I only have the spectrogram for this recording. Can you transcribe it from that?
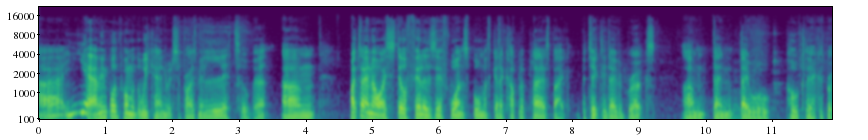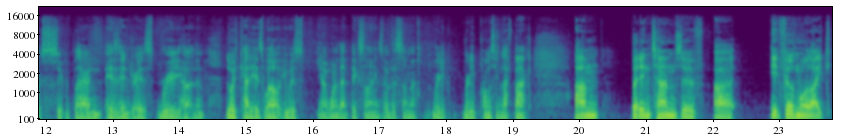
Uh, yeah, I mean, Bournemouth won at the weekend, which surprised me a little bit. Um, I don't know. I still feel as if once Bournemouth get a couple of players back, particularly David Brooks, um, then they will pull clear because Brooks is a super player and his injury has really hurt them. Lloyd Kelly as well, who was you know one of their big signings over the summer, really really promising left back. Um, but in terms of, uh, it feels more like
